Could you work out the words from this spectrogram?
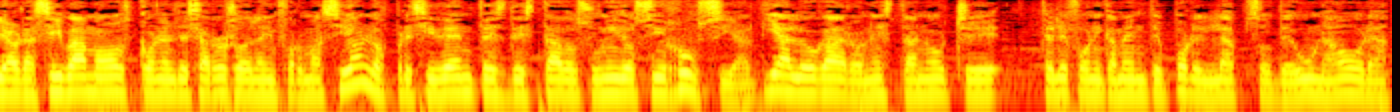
Y ahora sí vamos con el desarrollo de la información. Los presidentes de Estados Unidos y Rusia dialogaron esta noche telefónicamente por el lapso de una hora,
